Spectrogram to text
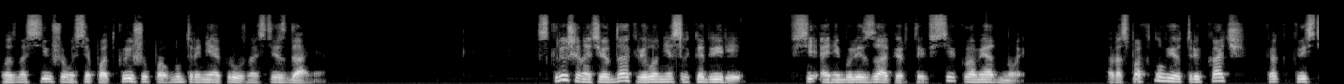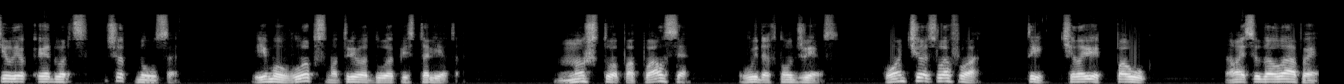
возносившемуся под крышу по внутренней окружности здания. С крыши на чердак вело несколько дверей. Все они были заперты, все, кроме одной. Распахнув ее трюкач, как крестил ее Эдвардс, шатнулся. Ему в лоб смотрело дуло пистолета. «Ну что, попался?» — выдохнул Джеймс. «Кончилась лафа. Ты, Человек-паук. Давай сюда лапы.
